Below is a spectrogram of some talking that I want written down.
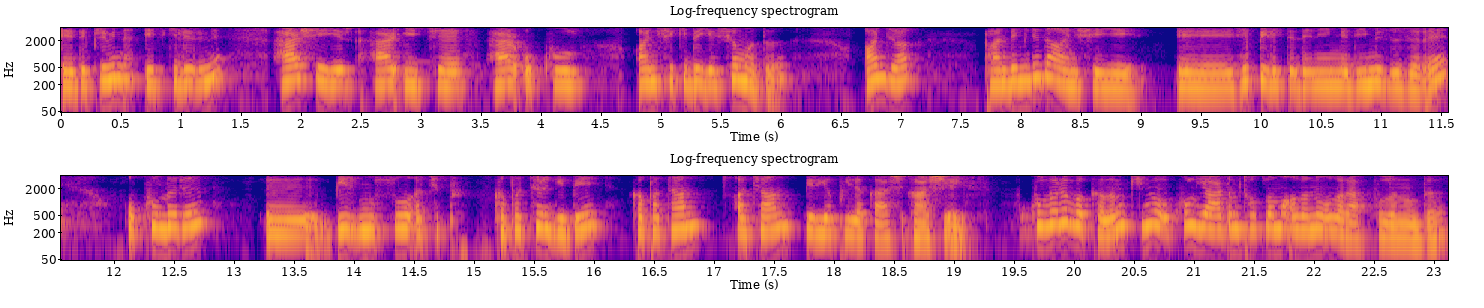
E, depremin etkilerini her şehir, her ilçe, her okul aynı şekilde yaşamadı. Ancak pandemide de aynı şeyi e, hep birlikte deneyimlediğimiz üzere okulları e, bir musluğu açıp kapatır gibi kapatan, açan bir yapıyla karşı karşıyayız. Okullara bakalım. Kimi okul yardım toplama alanı olarak kullanıldı.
